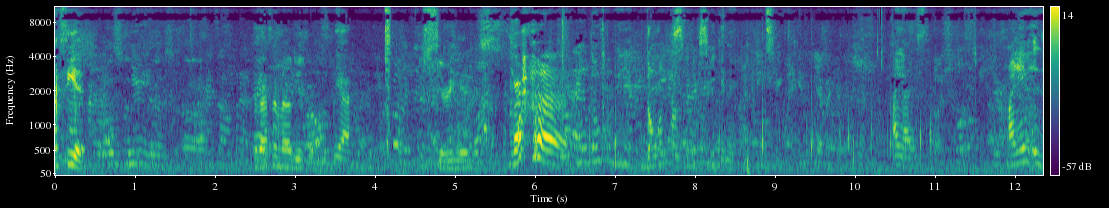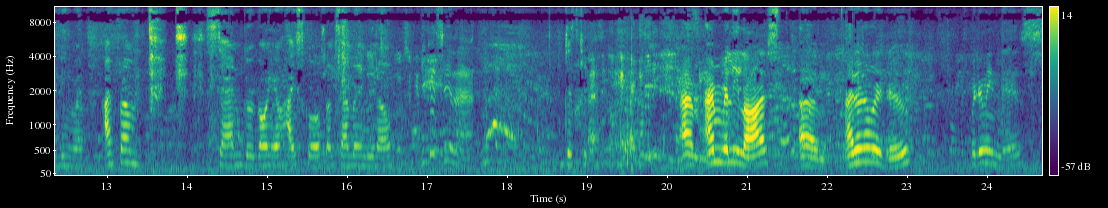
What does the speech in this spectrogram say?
I see it. Is that from Melody's Vlog? Yeah. You serious? Bruh. Don't Speak in it. Hi guys. My name is Vingwen. I'm from San Gorgonio High School from San Bernardino. You can say that. Just kidding. Um, I'm really lost. Um, I don't know what to do. We're doing this.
